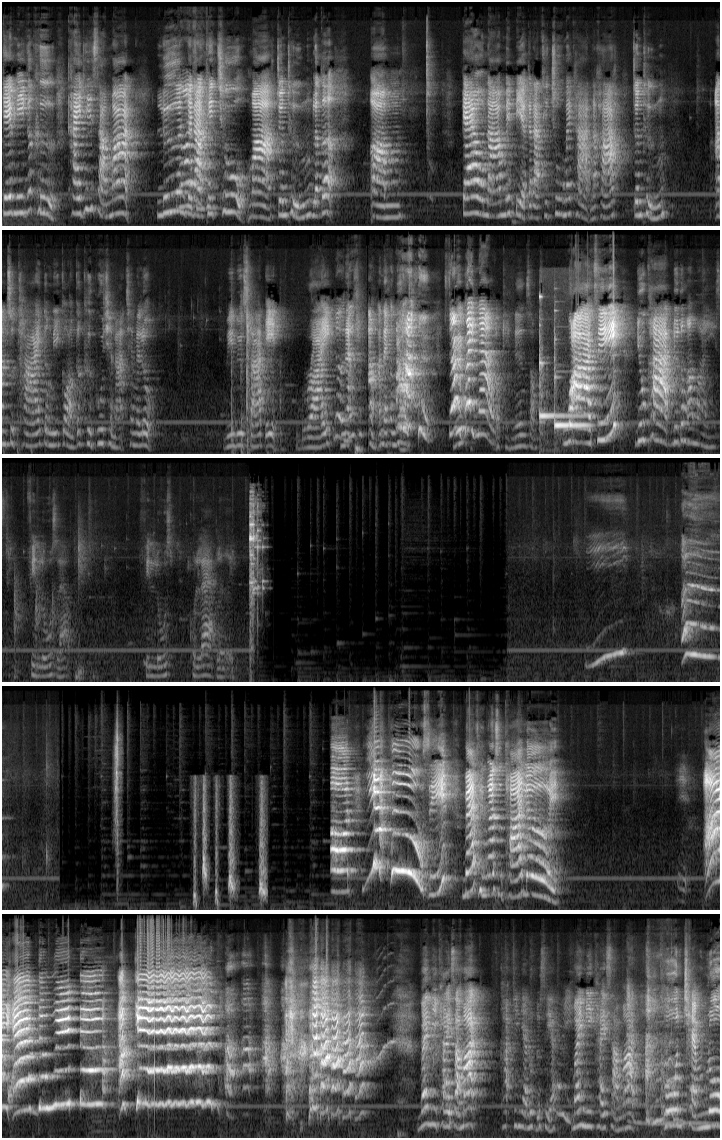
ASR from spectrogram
เกมนี้ก็คือใครที่สามารถเลื่อนกระดาษทิชชู่มาจนถึงแล้วก็อืมแก้วน้ำไม่เปียกกระดาษทิชชู่ไม่ขาดนะคะ จนถึง อันสุดท้ายตรงนี้ก่อนก็คือผู้ชนะใช่ไหมลูก we will start it right No, นะ this is- อะอันไหนของยู Start it right now. โอเคหนึ่งสองว่าสิยูขาดยูต้องเอาใหม่สิฟินลูสแล้ว ฟินลูสคนแรกเลย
